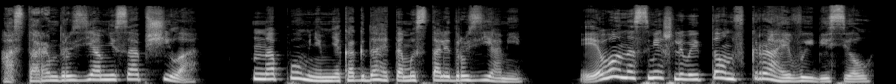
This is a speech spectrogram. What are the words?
а старым друзьям не сообщила. Напомни мне, когда это мы стали друзьями». Его насмешливый тон в край выбесил.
